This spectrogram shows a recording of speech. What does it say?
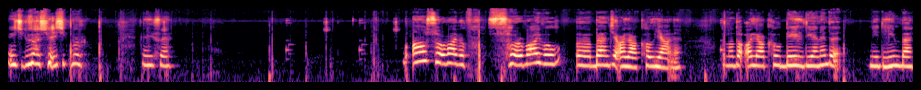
Hiç güzel şey çıkmadı. Neyse. Aa survival. Survival e, bence alakalı yani. Buna da alakalı değil diyene de ne diyeyim ben.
